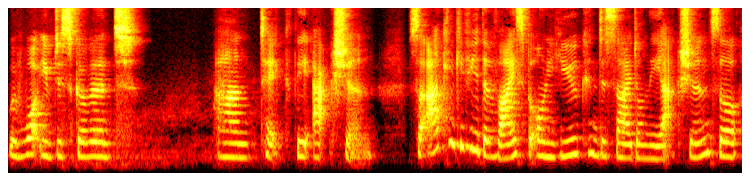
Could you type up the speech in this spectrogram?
with what you've discovered and take the action. So I can give you the advice, but only you can decide on the action. So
